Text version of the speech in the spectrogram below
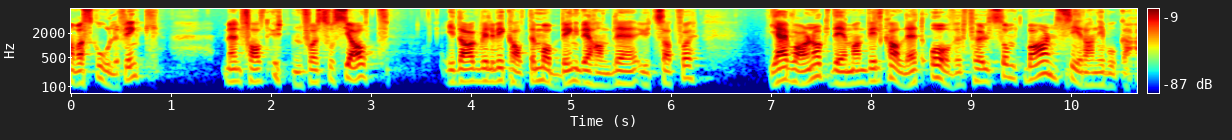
Han var skoleflink, men falt utenfor sosialt. I dag ville vi kalt det mobbing, det han ble utsatt for. Jeg var nok det man vil kalle et overfølsomt barn, sier han i boka.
